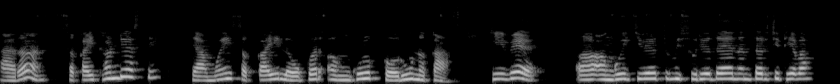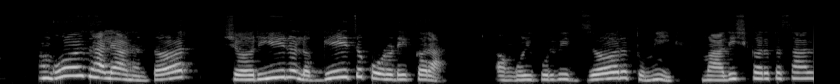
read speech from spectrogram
कारण सकाळी थंडी असते त्यामुळे सकाळी लवकर अंघोळ करू नका. ही वेळ आंघोळीची वेळ तुम्ही सूर्योदयानंतरची ठेवा. आंघोळ झाल्यानंतर शरीर लगेच कोरडे करा. आंघोळीपूर्वी जर तुम्ही मालिश करत असाल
